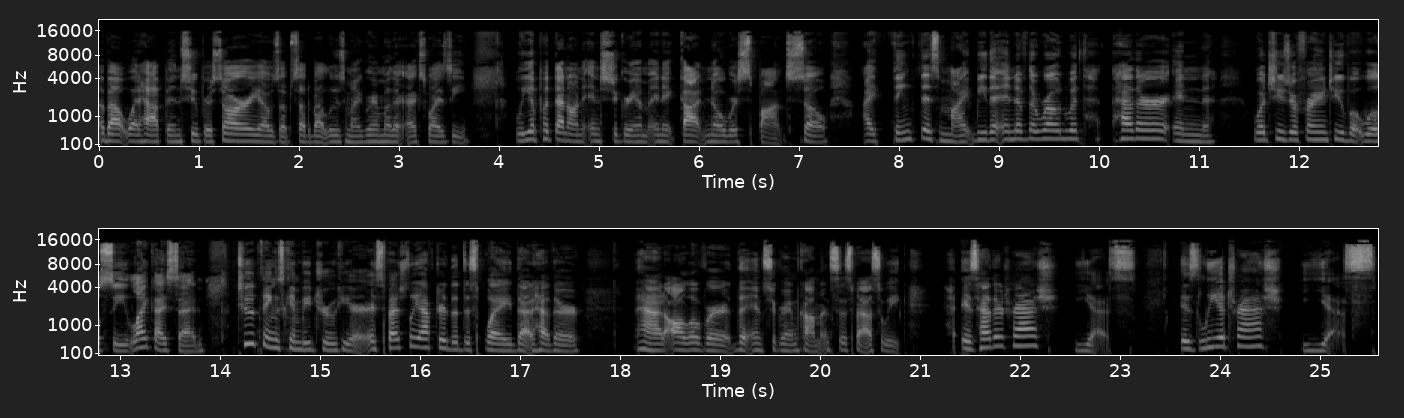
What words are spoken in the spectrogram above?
about what happened. Super sorry. I was upset about losing my grandmother, XYZ. Leah put that on Instagram and it got no response. So I think this might be the end of the road with Heather and what she's referring to, but we'll see. Like I said, two things can be true here, especially after the display that Heather had all over the Instagram comments this past week. Is Heather trash? Yes. Is Leah trash? Yes.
